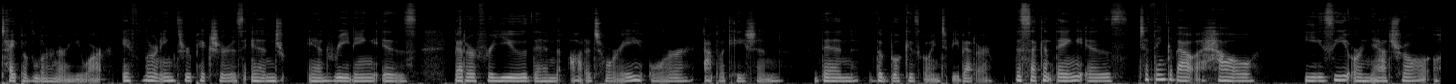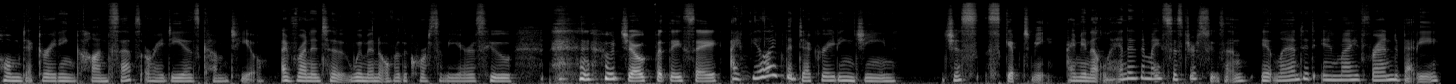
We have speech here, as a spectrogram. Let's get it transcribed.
type of learner you are. If learning through pictures and and reading is better for you than auditory or application, then the book is going to be better. The second thing is to think about how easy or natural home decorating concepts or ideas come to you. I've run into women over the course of years who who joke but they say, "I feel like the decorating gene just skipped me. I mean, it landed in my sister Susan, it landed in my friend Betty,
